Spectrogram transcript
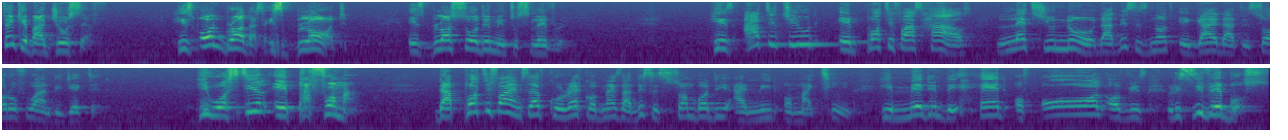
Think about Joseph. His own brothers, his blood, his blood sold him into slavery. His attitude in Potiphar's house lets you know that this is not a guy that is sorrowful and dejected. He was still a performer. That Potiphar himself could recognize that this is somebody I need on my team. He made him the head of all of his receivables.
